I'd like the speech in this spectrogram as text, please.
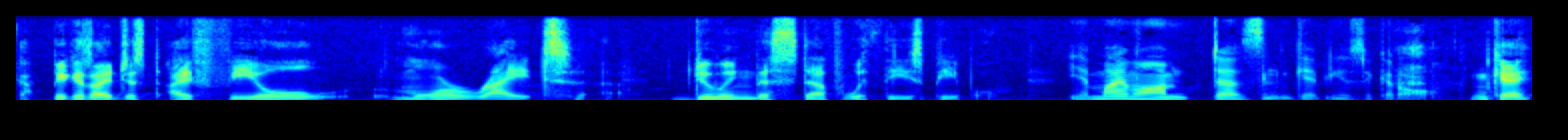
Yeah. because I just I feel more right doing this stuff with these people. Yeah, my mom doesn't get music at all. Okay,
